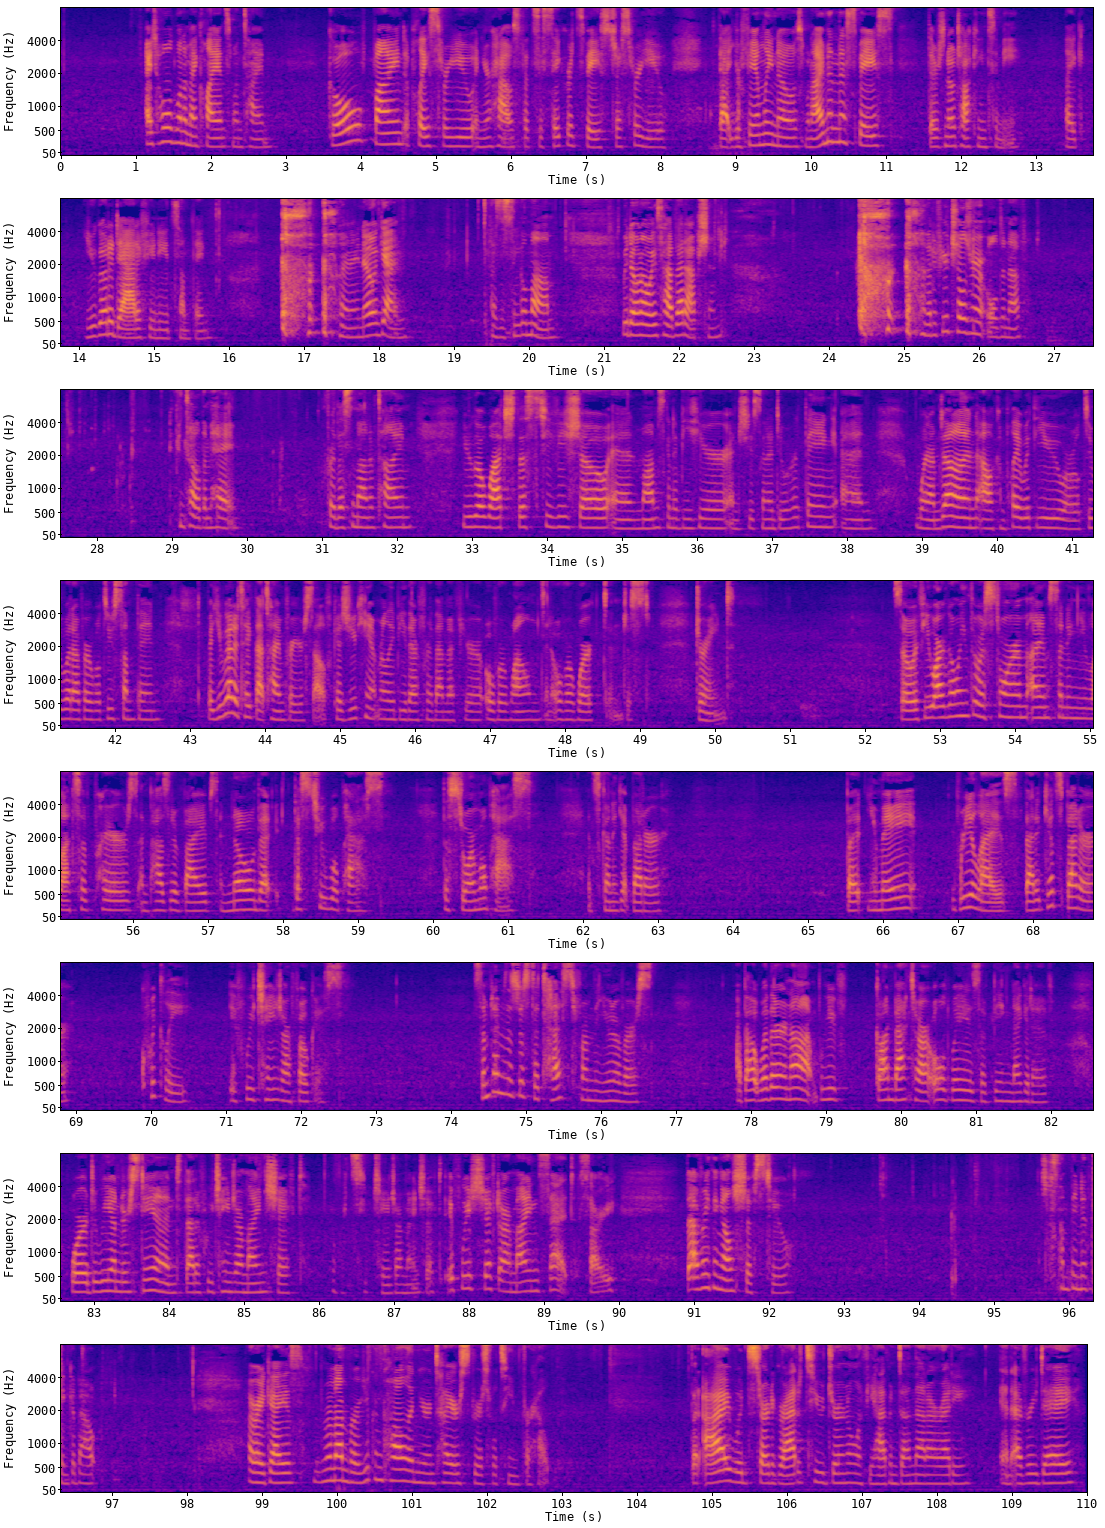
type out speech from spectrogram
I told one of my clients one time Go find a place for you in your house that's a sacred space just for you, that your family knows when I'm in this space, there's no talking to me. Like, you go to dad if you need something. and I know, again, as a single mom, we don't always have that option. but if your children are old enough, you can tell them, hey, for this amount of time. You go watch this TV show, and mom's gonna be here and she's gonna do her thing. And when I'm done, I'll come play with you or we'll do whatever, we'll do something. But you got to take that time for yourself because you can't really be there for them if you're overwhelmed and overworked and just drained. So, if you are going through a storm, I am sending you lots of prayers and positive vibes, and know that this too will pass. The storm will pass. It's going to get better. But you may realize that it gets better quickly if we change our focus. Sometimes it's just a test from the universe about whether or not we've gone back to our old ways of being negative. Or do we understand that if we change our mind shift, oh, change our mind shift, if we shift our mindset, sorry, everything else shifts too. Just something to think about. All right, guys, remember you can call in your entire spiritual team for help. But I would start a gratitude journal if you haven't done that already. And every day,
